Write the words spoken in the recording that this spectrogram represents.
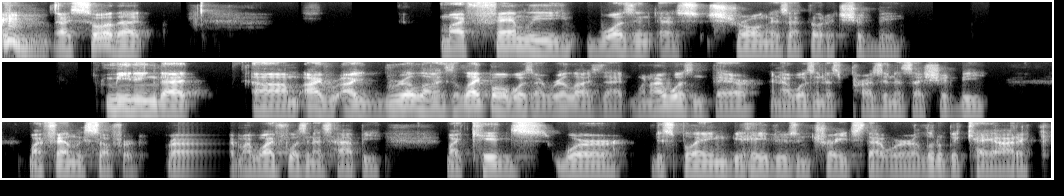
I saw that my family wasn't as strong as I thought it should be. Meaning that um, I, I realized the light bulb was I realized that when I wasn't there and I wasn't as present as I should be, my family suffered. Right, my wife wasn't as happy. My kids were displaying behaviors and traits that were a little bit chaotic,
